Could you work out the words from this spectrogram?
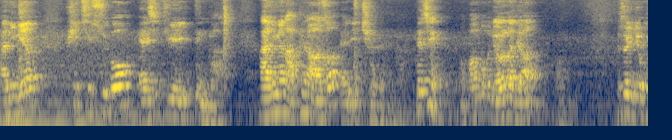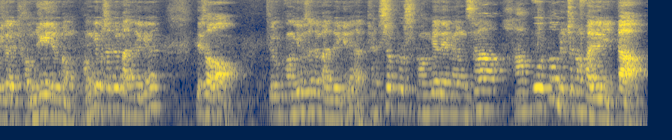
아니면 휘치 쓰고 애시 뒤에 있든가 아니면 앞에 나와서 애위치가 되든가 됐지? 어, 방법은 여러 가지야 어. 그래서 이제 우리가 검증해 주는 방법 관계부사들 만들기는 그래서 그리고 관계부사들 만들기는 텐스러 플러스 관계대명사하고도 밀접한 관련이 있다.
